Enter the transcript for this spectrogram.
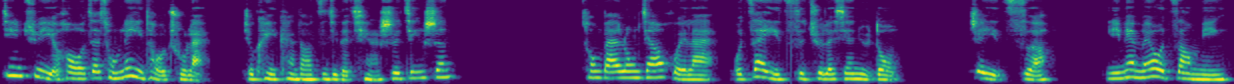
进去以后，再从另一头出来，就可以看到自己的前世今生。从白龙江回来，我再一次去了仙女洞。这一次，里面没有藏民，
